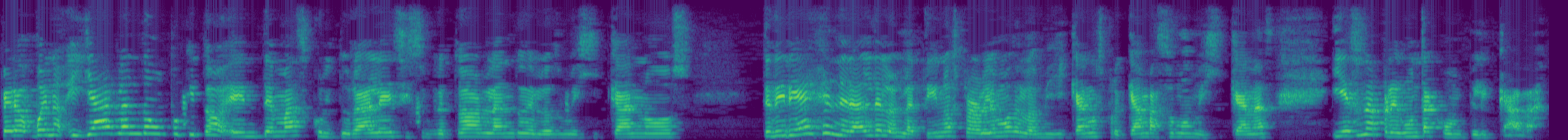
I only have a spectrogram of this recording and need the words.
Pero bueno, y ya hablando un poquito en temas culturales y sobre todo hablando de los mexicanos, te diría en general de los latinos, pero hablemos de los mexicanos porque ambas somos mexicanas. Y es una pregunta complicada.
